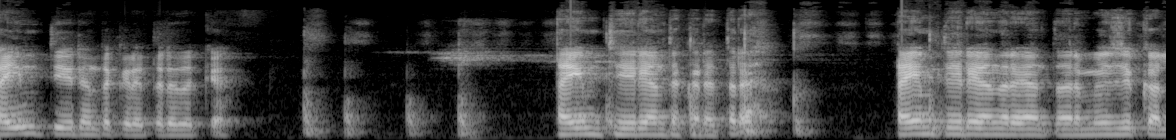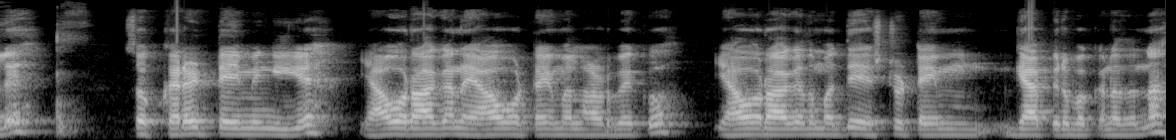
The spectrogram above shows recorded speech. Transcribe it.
ಟೈಮ್ ಥಿಯರಿ ಅಂತ ಕರೀತಾರೆ ಇದಕ್ಕೆ. ಟೈಮ್ ಥಿಯರಿ ಅಂತ ಕರೀತಾರೆ. ಟೈಮ್ ಥಿಯರಿ ಅಂದರೆ ಅಂತಂದರೆ ಮ್ಯೂಸಿಕಲ್ಲಿ ಸೊ ಕರೆಕ್ಟ್ ಟೈಮಿಂಗಿಗೆ ಯಾವ ರಾಗನ ಯಾವ ಟೈಮಲ್ಲಿ ಹಾಡಬೇಕು, ಯಾವ ರಾಗದ ಮಧ್ಯೆ ಎಷ್ಟು ಟೈಮ್ ಗ್ಯಾಪ್ ಇರಬೇಕು ಅನ್ನೋದನ್ನು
